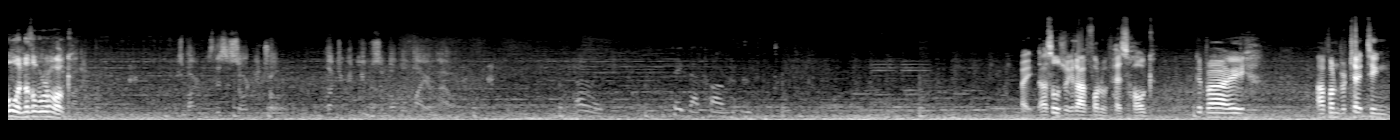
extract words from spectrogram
Oh, another Warthog. Spartans, this is Sword Control. Thought you could use some mobile firepower. Alright. Take that comms. Right, that's also gonna have fun with his hog. Goodbye. Have fun protecting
